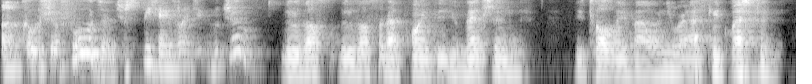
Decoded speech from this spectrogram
unkosher foods and just behave like a good Jew. There was also there was also that point that you mentioned. You told me about when you were asking questions,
